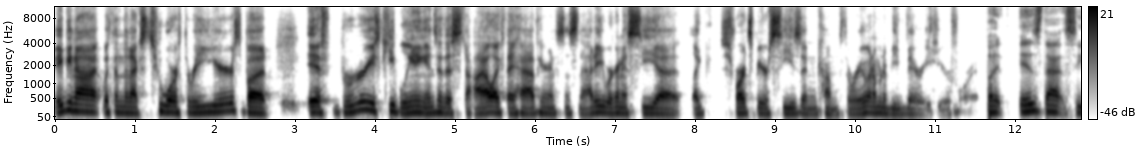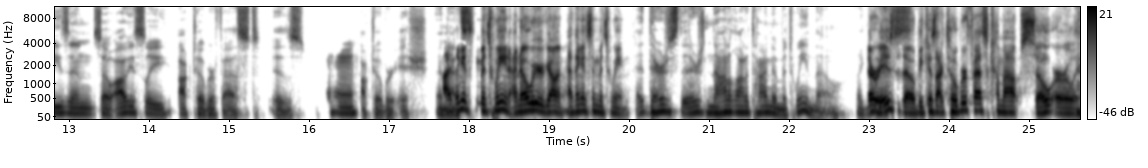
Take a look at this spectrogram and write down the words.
maybe not within the next two or three years, but if breweries keep leaning into this style like they have here in Cincinnati, we're going to see a like Schwarzbier season come through, and I'm going to be very here for it. But is that season? So obviously, Oktoberfest is Mm-hmm. October ish. I think it's in between. I know where you're going. I think it's in between. Uh, there's there's not a lot of time in between though. Like There is though because Oktoberfest come out so early.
